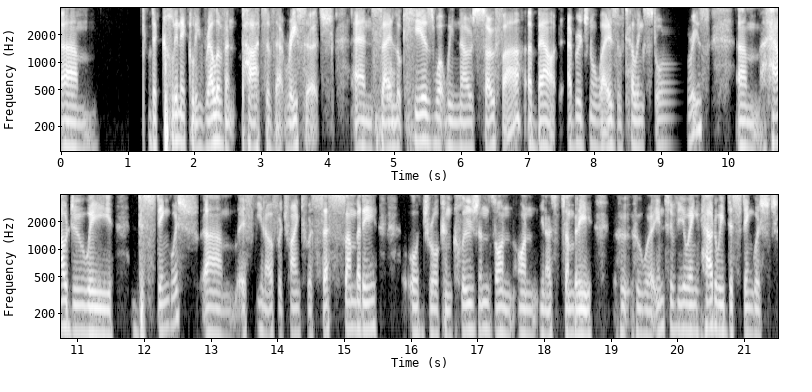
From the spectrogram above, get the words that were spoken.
um, the clinically relevant parts of that research and say, look, here's what we know so far about Aboriginal ways of telling stories. Um, how do we distinguish um, if you know if we're trying to assess somebody or draw conclusions on on you know somebody who, who we're interviewing? How do we distinguish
